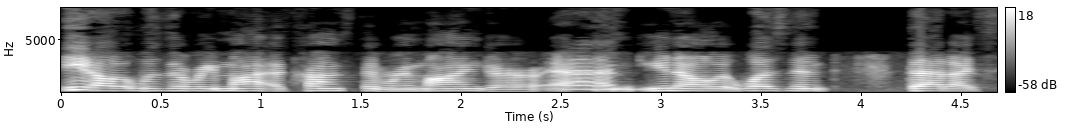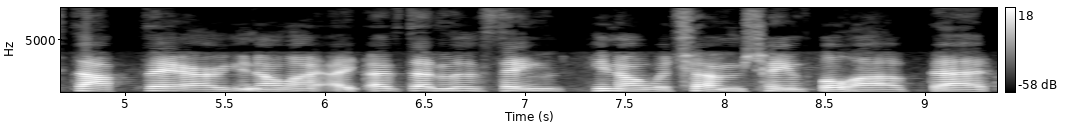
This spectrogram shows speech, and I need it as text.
you know, it was a remi- a constant reminder. And, you know, it wasn't that I stopped there. You know, I, I've done other things, you know, which I'm shameful of that,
